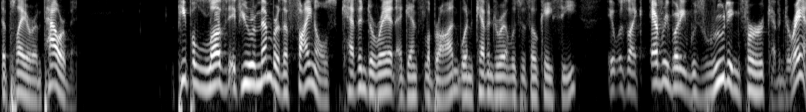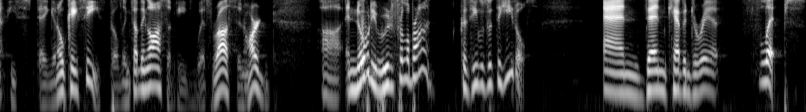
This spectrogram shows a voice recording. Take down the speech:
the player empowerment people loved if you remember the finals kevin durant against lebron when kevin durant was with okc it was like everybody was rooting for kevin durant. He's staying in okc he's building something awesome. He's with russ and harden. Uh, and nobody rooted for lebron because he was with the heatles. And then kevin durant flips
